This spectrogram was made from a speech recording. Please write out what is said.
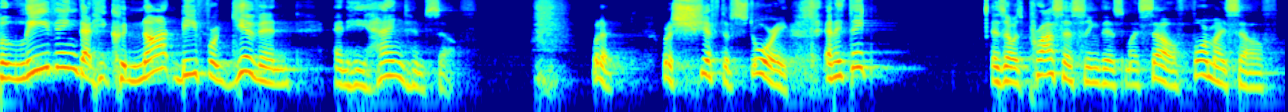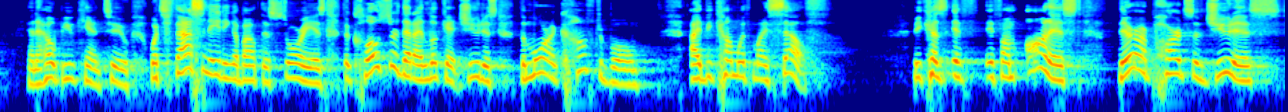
believing that he could not be forgiven, and he hanged himself. What a, what a shift of story. And I think as I was processing this myself, for myself, and I hope you can too, what's fascinating about this story is the closer that I look at Judas, the more uncomfortable I become with myself. Because if, if I'm honest, there are parts of Judas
